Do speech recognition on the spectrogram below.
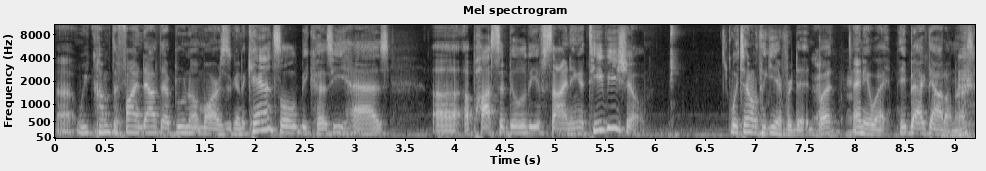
uh, we come to find out that Bruno Mars is going to cancel because he has uh, a possibility of signing a TV show, which I don't think he ever did. But anyway, he backed out on us.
